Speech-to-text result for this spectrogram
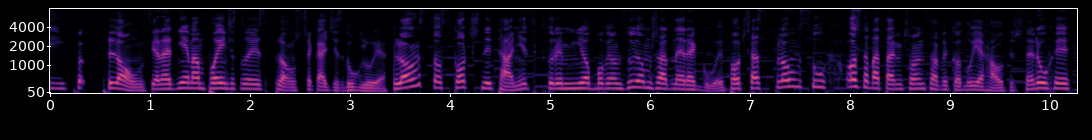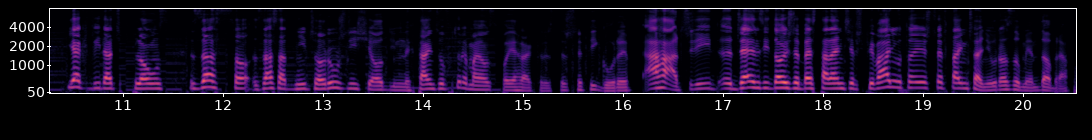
Pląs. Ja nawet nie mam pojęcia, co to jest pląs. Czekajcie, zgoogluję. Pląs to skoczny taniec, w którym nie obowiązują żadne reguły. Podczas pląsu osoba tańcząca wykonuje chaotyczne ruchy. Jak widać, pląs zaso- zasadniczo różni się od innych tańców, które mają swoje charakterystyczne figury. Aha, czyli y, Gen Z dość, że bez talencie w śpiewaniu, to jeszcze w tańczeniu. Rozumiem, dobra.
